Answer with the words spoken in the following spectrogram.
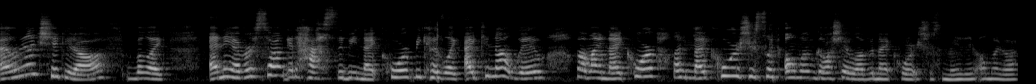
I only like Shake It Off, but like any other song, it has to be Nightcore because like I cannot live without my Nightcore. Like Nightcore is just like, oh my gosh, I love a Nightcore. It's just amazing. Oh my god.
